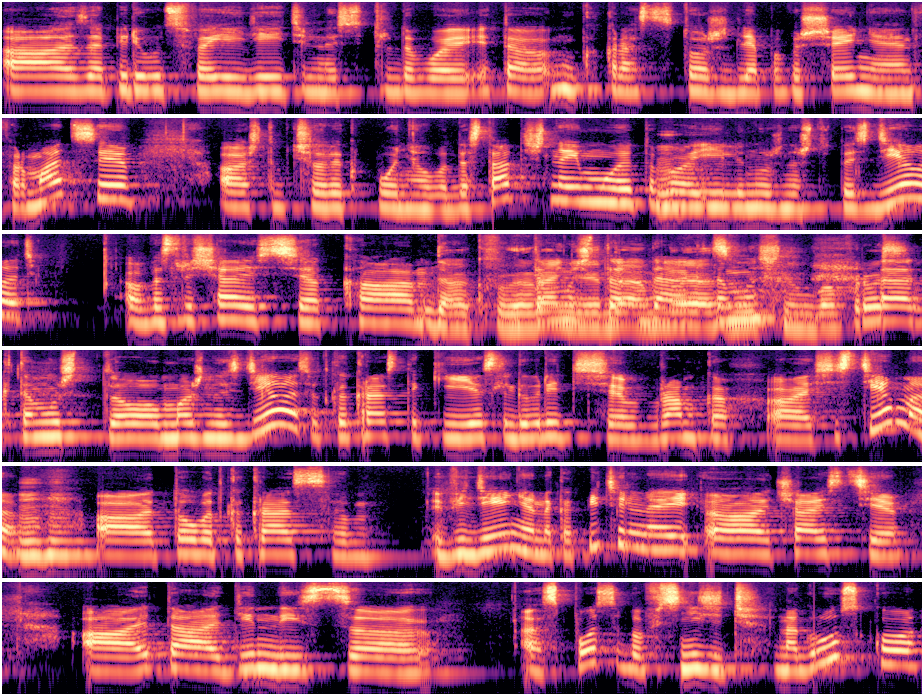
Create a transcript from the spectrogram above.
за период своей деятельности трудовой. Это ну, как раз тоже для повышения информации, чтобы человек понял, вот достаточно ему этого mm-hmm. или нужно что-то сделать. Возвращаясь к, да, к тому, ранее, что, да, да, к тому, вопросу. к тому, что можно сделать, вот как раз-таки, если говорить в рамках э, системы, угу. э, то вот как раз введение накопительной э, части э, это один из э, способов снизить нагрузку,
